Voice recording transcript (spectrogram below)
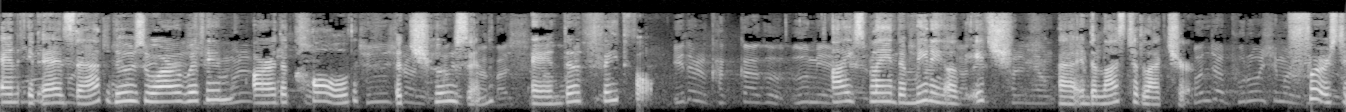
And it adds that those who are with him are the called, the chosen, and the faithful. I explained the meaning of each uh, in the last lecture. First,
